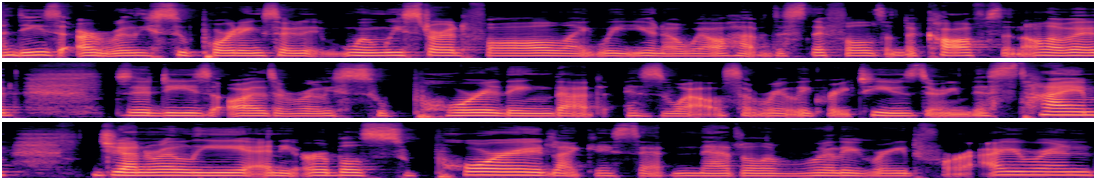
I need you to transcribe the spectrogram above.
these are really supporting. So when we start fall like we you know we all have the sniffles and the coughs and all of it. So these oils are really supporting that as well. So really great to use during this time. Generally any herbal support like i said nettle really great for iron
